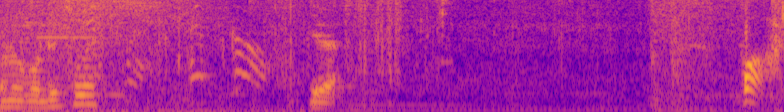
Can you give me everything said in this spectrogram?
Wanna go this way? Yeah. Fuck.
